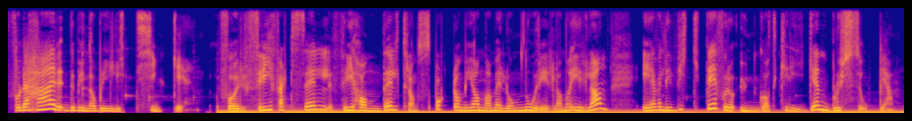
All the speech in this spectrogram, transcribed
For det her det begynner å bli litt kinkig. For fri ferdsel, fri handel, transport og mye annet mellom Nord-Irland og Irland er veldig viktig for å unngå at krigen blusser opp igjen.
